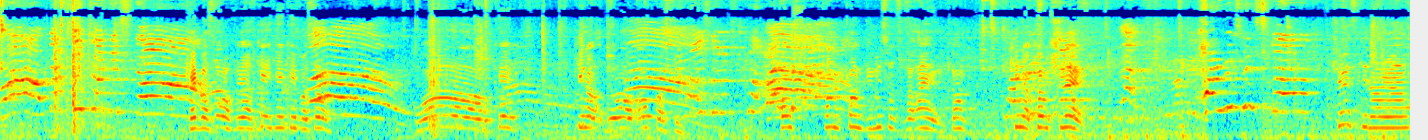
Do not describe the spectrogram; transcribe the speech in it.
Wow, das Futter ist da. Okay, pass auf, ja, okay, okay, okay, pass auf. Wow. Okay. Kinder, du auch aufpassen. Komm, komm, komm, wir müssen uns beeilen. Komm. Kinder, komm schnell. Tschüss, Kinder, ja.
